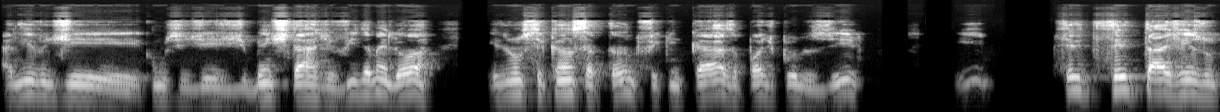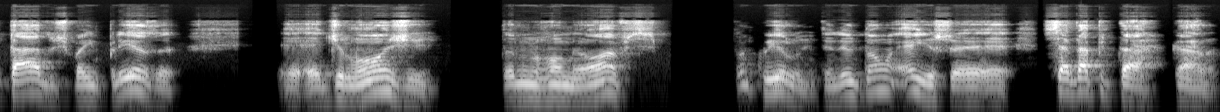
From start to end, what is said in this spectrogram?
a nível de, como se diz, de bem-estar de vida, melhor. Ele não se cansa tanto, fica em casa, pode produzir. E se ele, se ele traz resultados para a empresa, é, é, de longe, estando no home office, tranquilo, entendeu? Então é isso, é, é se adaptar, Carla.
